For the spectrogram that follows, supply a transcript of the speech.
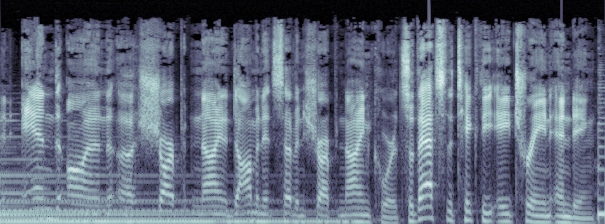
and end on a sharp 9, a dominant 7 sharp 9 chord. So that's the take the A train ending.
